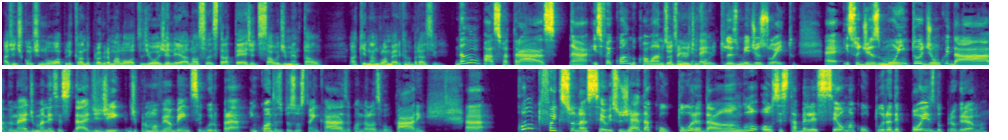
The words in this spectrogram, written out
a gente continuou aplicando o programa Lotus e hoje ele é a nossa estratégia de saúde mental aqui na Anglo-América no Brasil. Dando um passo atrás, uh, isso foi quando? Qual ano? 2018. 2018. É, isso diz muito de um cuidado, né? De uma necessidade de, de promover um ambiente seguro para enquanto as pessoas estão em casa, quando elas voltarem. Uh, Como que foi que isso nasceu? Isso já é da cultura da Anglo ou se estabeleceu uma cultura depois do programa?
